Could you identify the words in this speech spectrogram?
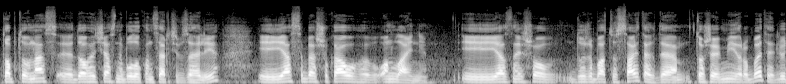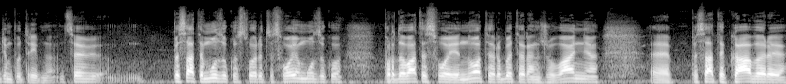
Тобто, в нас е, довгий час не було концертів взагалі, і я себе шукав в онлайні. І я знайшов дуже багато сайтів, де те, що я вмію робити, людям потрібно. Це писати музику, створити свою музику, продавати свої ноти, робити аранжування, е, писати кавери.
